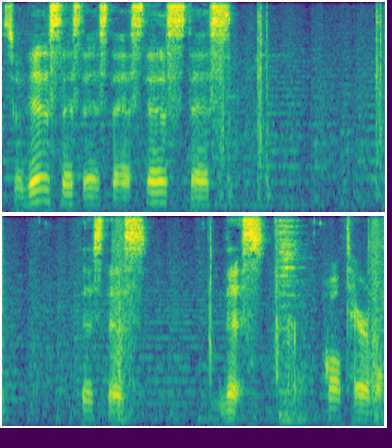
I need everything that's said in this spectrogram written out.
So this, this, this, this, this, this, this, this, this are all terrible.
